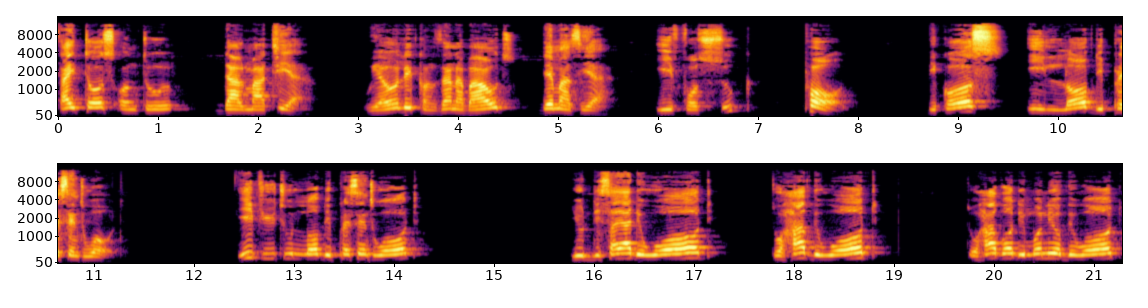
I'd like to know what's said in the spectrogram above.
Titus unto Dalmatia. We are only concerned about Demas here. He forsook Paul because he loved the present world. If you too love the present world, you desire the world, to have the world, to have all the money of the world,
